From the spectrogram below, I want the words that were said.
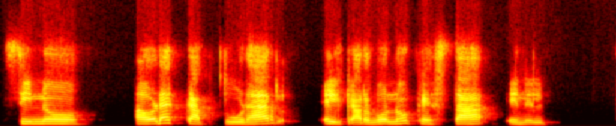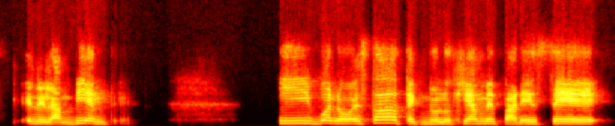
sino ahora capturar el carbono que está en el, en el ambiente. Y bueno, esta tecnología me parece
